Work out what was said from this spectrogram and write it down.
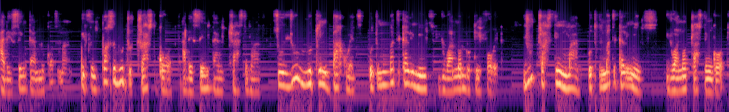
at the same time look at man. It's impossible to trust God at the same time trust man. So you looking backwards automatically means you are not looking forward. You trusting man automatically means you are not trusting God.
